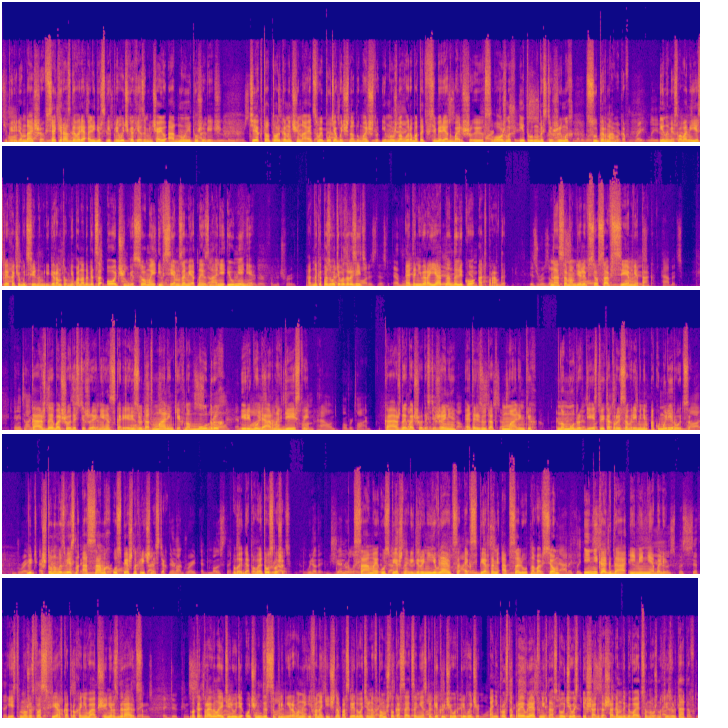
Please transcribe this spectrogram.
Теперь идем дальше. Всякий раз говоря о лидерских привычках, я замечаю одну и ту же вещь. Те, кто только начинает свой путь, обычно думают, что им нужно выработать в себе ряд больших, сложных и труднодостижимых супернавыков. Иными словами, если я хочу быть сильным лидером, то мне понадобятся очень весомые и всем заметные знания и умения. Однако позвольте возразить, это невероятно далеко от правды. На самом деле все совсем не так. Каждое большое достижение скорее результат маленьких, но мудрых и регулярных действий. Каждое большое достижение — это результат маленьких, но мудрых действий, которые со временем аккумулируются. Ведь что нам известно о самых успешных личностях? Вы готовы это услышать? Самые успешные лидеры не являются экспертами абсолютно во всем и никогда ими не были. Есть множество сфер, в которых они вообще не разбираются. Но, как правило, эти люди очень дисциплинированы и фанатично последовательны в том, что касается нескольких ключевых привычек. Они просто проявляют в них настойчивость и шаг за шагом добиваются нужных результатов.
